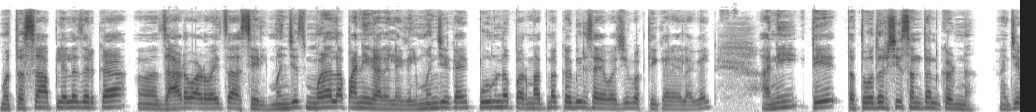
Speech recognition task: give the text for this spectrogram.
मग तसं आपल्याला जर का झाड वाढवायचं असेल म्हणजेच मुळाला पाणी घालायला लागेल म्हणजे काय? पूर्ण परमात्मा कबीर साहेबाची भक्ती करायला लागेल. आणि ते तत्वदर्शी संतांकडनं म्हणजे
